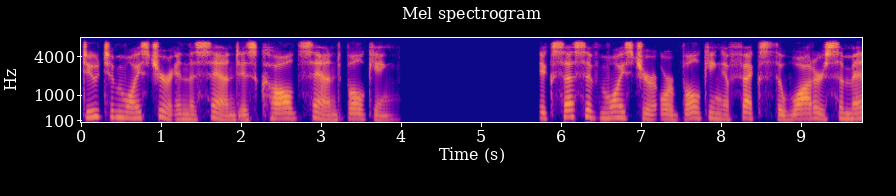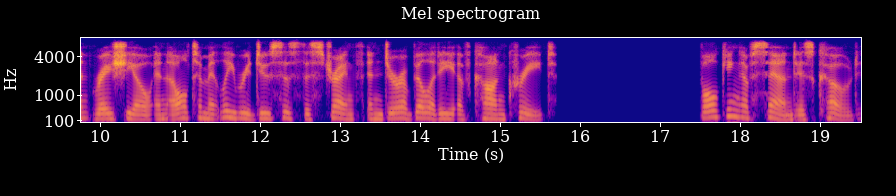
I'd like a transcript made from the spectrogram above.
due to moisture in the sand is called sand bulking. Excessive moisture or bulking affects the water-cement ratio and ultimately reduces the strength and durability of concrete. Bulking of sand is code,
